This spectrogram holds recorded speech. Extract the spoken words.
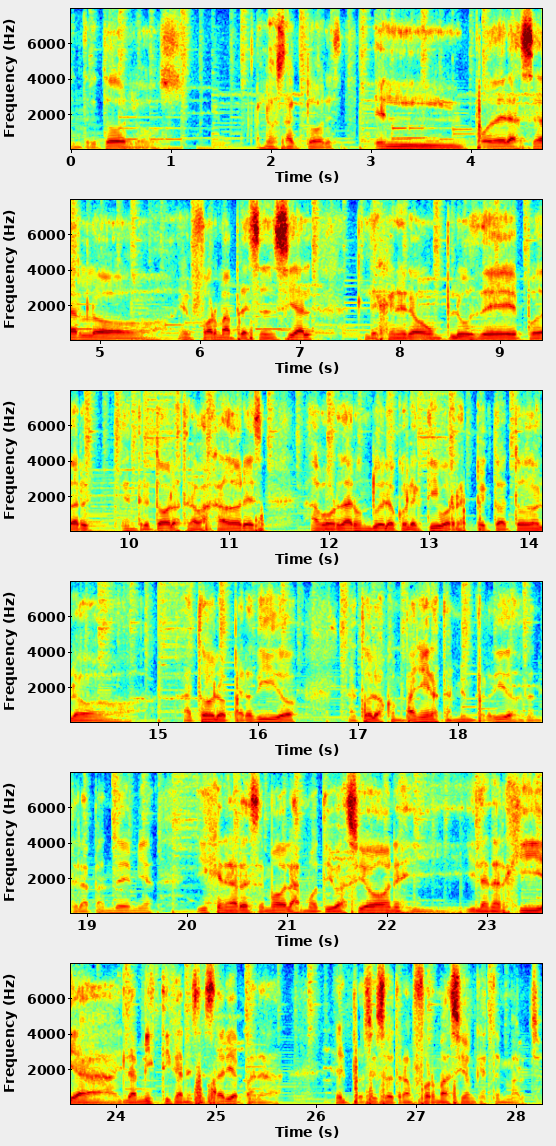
entre todos los, los actores. El poder hacerlo en forma presencial le generó un plus de poder entre todos los trabajadores abordar un duelo colectivo respecto a todo lo, a todo lo perdido, a todos los compañeros también perdidos durante la pandemia y generar de ese modo las motivaciones y la energía y la mística necesaria para el proceso de transformación que está en marcha.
